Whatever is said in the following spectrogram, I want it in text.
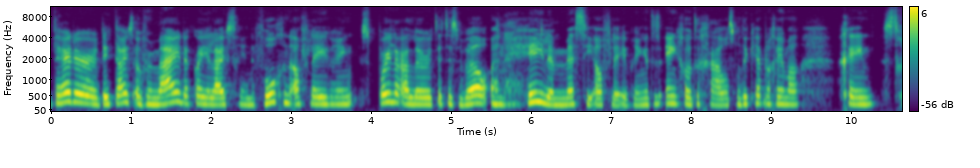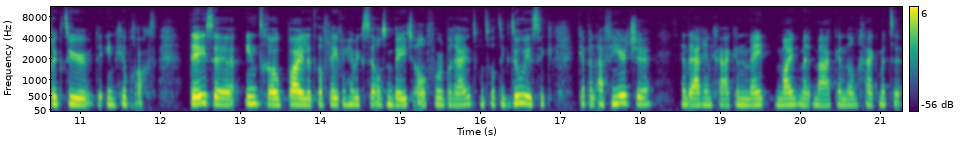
Verder details over mij, daar kan je luisteren in de volgende aflevering. Spoiler alert, het is wel een hele messy aflevering. Het is één grote chaos, want ik heb nog helemaal geen structuur erin gebracht. Deze intro pilot aflevering heb ik zelfs een beetje al voorbereid. Want wat ik doe is, ik, ik heb een A4'tje en daarin ga ik een mindmap maken. En dan ga ik met de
